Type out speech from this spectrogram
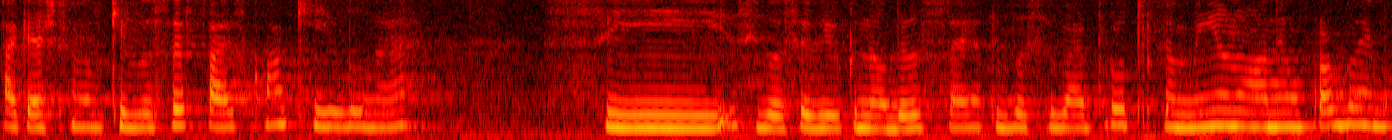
A questão é o que você faz com aquilo, né? Se, se você viu que não deu certo e você vai para outro caminho, não há nenhum problema.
